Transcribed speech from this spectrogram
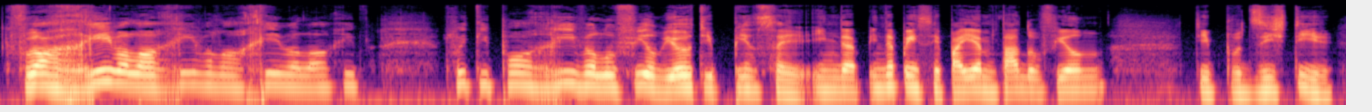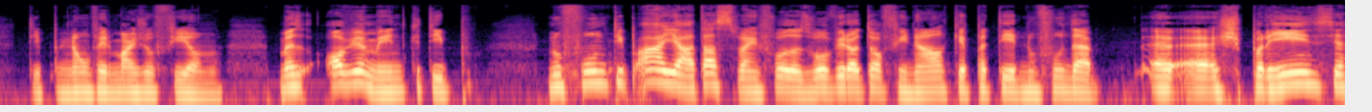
que, foi horrível, horrível, horrível, horrível. Foi tipo horrível o filme. Eu tipo pensei, ainda, ainda pensei para ir a metade do filme, tipo desistir, tipo não ver mais o filme. Mas obviamente que tipo no fundo, tipo, ah, já, está-se bem, foda-se, vou vir até ao final, que é para ter, no fundo, a, a, a, experiência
